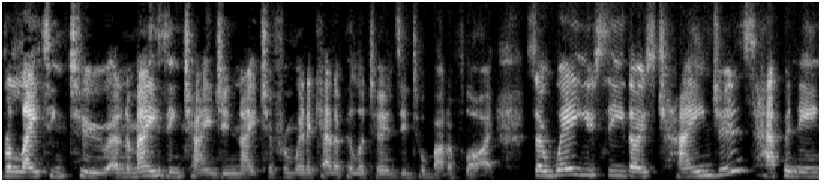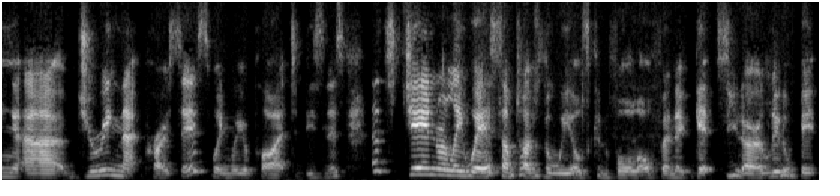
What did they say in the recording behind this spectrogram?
relating to an amazing change in nature from when a caterpillar turns into a butterfly. So where you see those changes happening uh, during that process when we apply it to business, that's generally where sometimes the wheels can fall off and it gets, you know, a little bit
